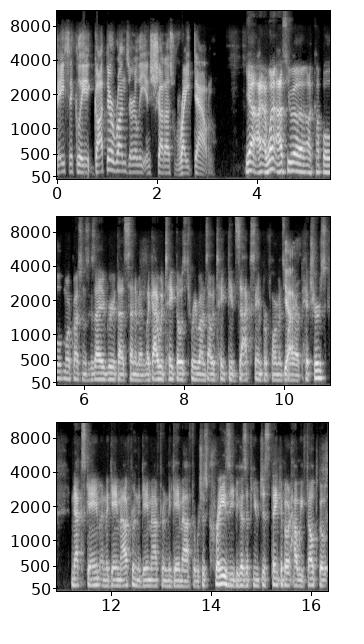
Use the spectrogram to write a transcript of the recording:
basically got their runs early and shut us right down yeah, I, I want to ask you a, a couple more questions because I agree with that sentiment. Like, I would take those three runs. I would take the exact same performance yeah. by our pitchers next game and the game after and the game after and the game after, which is crazy because if you just think about how we felt about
